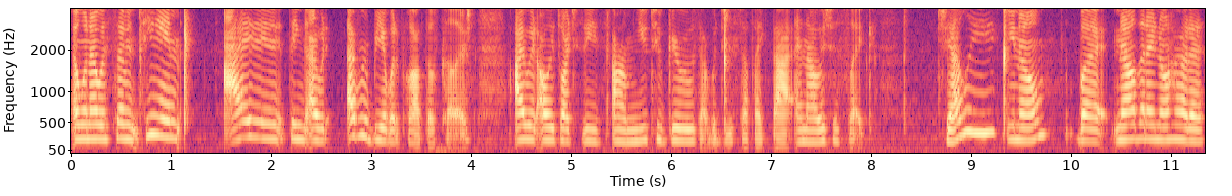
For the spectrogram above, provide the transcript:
And when I was 17, I didn't think I would ever be able to pull off those colors. I would always watch these um, YouTube gurus that would do stuff like that. And I was just like, jelly, you know? But now that I know how to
